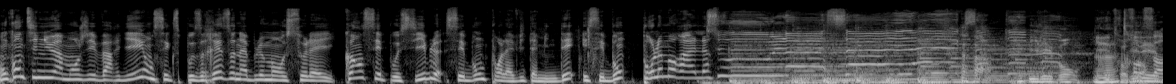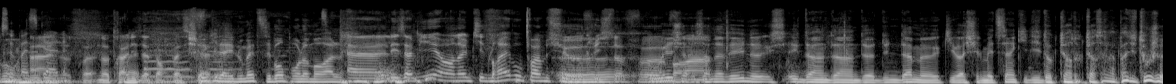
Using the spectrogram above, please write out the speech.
on continue à manger varié, on s'expose raisonnablement au soleil quand c'est possible. C'est bon pour la vitamine D et c'est bon pour le moral. Il est bon. Il est hein. trop Trop Il est fort, bon. ce Ah, Pascal. notre, notre réalisateur Je croyais Pascal. qu'il allait nous mettre, c'est bon pour le moral. Euh, les amis, on a une petite brève ou pas, monsieur Euh, Christophe euh, Oui, j'en avais une d'un- d'un- de- d'une dame qui va chez le médecin qui dit docteur, docteur, ça va pas du tout, je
